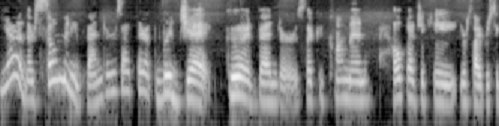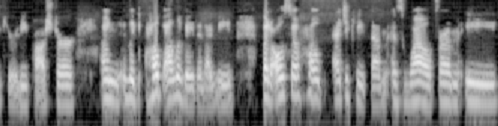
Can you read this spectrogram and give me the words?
Yeah, there's so many vendors out there, legit good vendors that could come in, help educate your cybersecurity posture and like help elevate it, I mean, but also help educate them as well from a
